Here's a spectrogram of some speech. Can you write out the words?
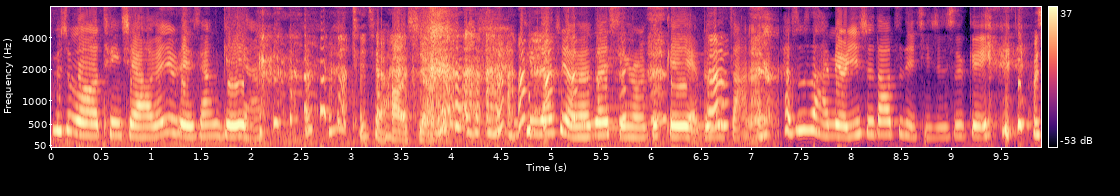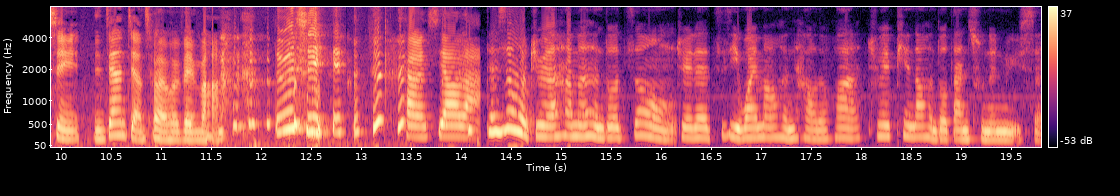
为什么听起来好像有点像 gay 啊？听起来好笑，听上去好像在形容这 gay 也不是渣男，他是不是还没有意识到自己其实是 gay？不行，你这样讲出来会被骂。对不起。开玩笑啦，但是我觉得他们很多这种觉得自己外貌很好的话，就会骗到很多单纯的女生。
